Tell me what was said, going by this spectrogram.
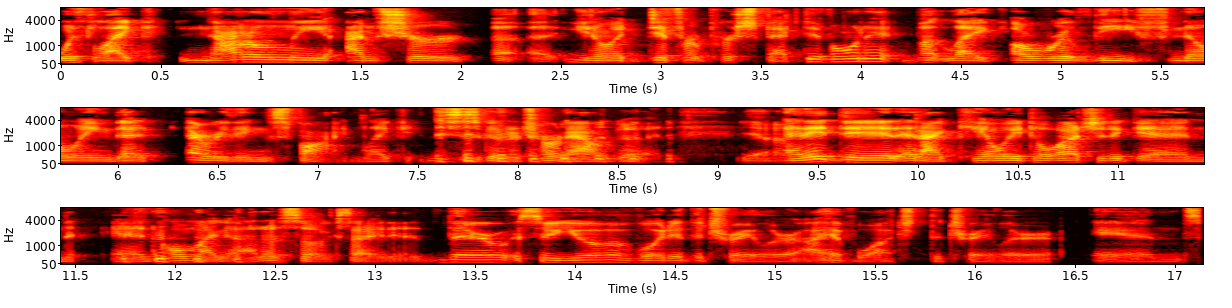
with like not only I'm sure uh, uh, you know a different perspective on it, but like a relief knowing that everything's fine. Like this is going to turn out good, Yeah. and it did, and I can't wait to watch it again. And oh my god, I'm so excited. there so you have avoided the trailer i have watched the trailer and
